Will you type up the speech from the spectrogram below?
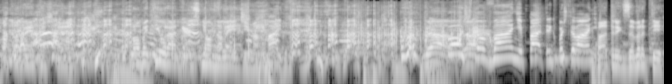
Preteška je. Probaj ti uraditi s njom na leđima. Hajde. Poštovanje, Patrik, poštovanje. Patrik, zavrti.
